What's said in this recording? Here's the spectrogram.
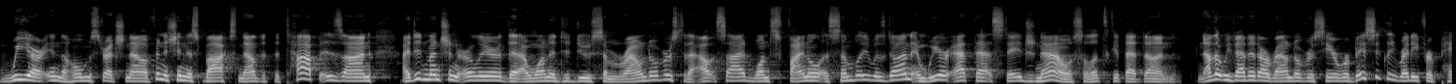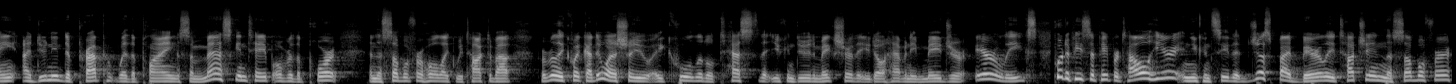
We are in the home stretch now, finishing this box now that the top is on. I did mention earlier that I wanted to do some roundovers to the outside once final assembly was done, and we are at that stage now, so let's get that done. Now that we've added our roundovers here, we're basically ready for paint. I do need to prep with applying some masking tape over the port and the subwoofer hole like we talked about. But really quick, I do want to show you a cool little test that you can do to make sure that you don't have any major air leaks. Put a piece of paper towel here and you can see that just by barely touching the subwoofer,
